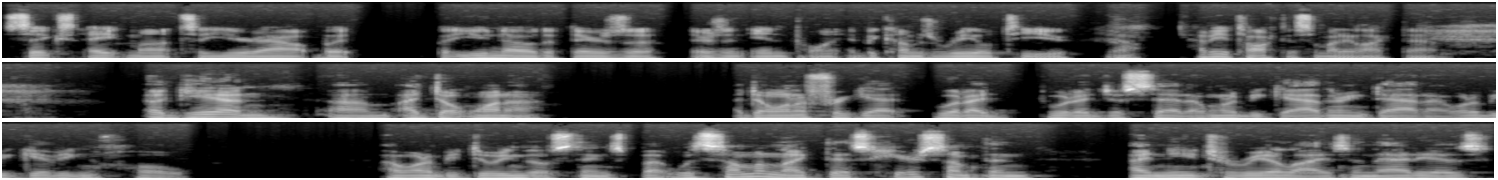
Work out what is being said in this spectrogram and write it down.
six, eight months, a year out, but but you know that there's a there's an end point. It becomes real to you. Yeah. How do you talk to somebody like that? Again, um, I don't want to. I don't want to forget what I what I just said. I want to be gathering data. I want to be giving hope. I want to be doing those things. But with someone like this, here's something I need to realize, and that is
